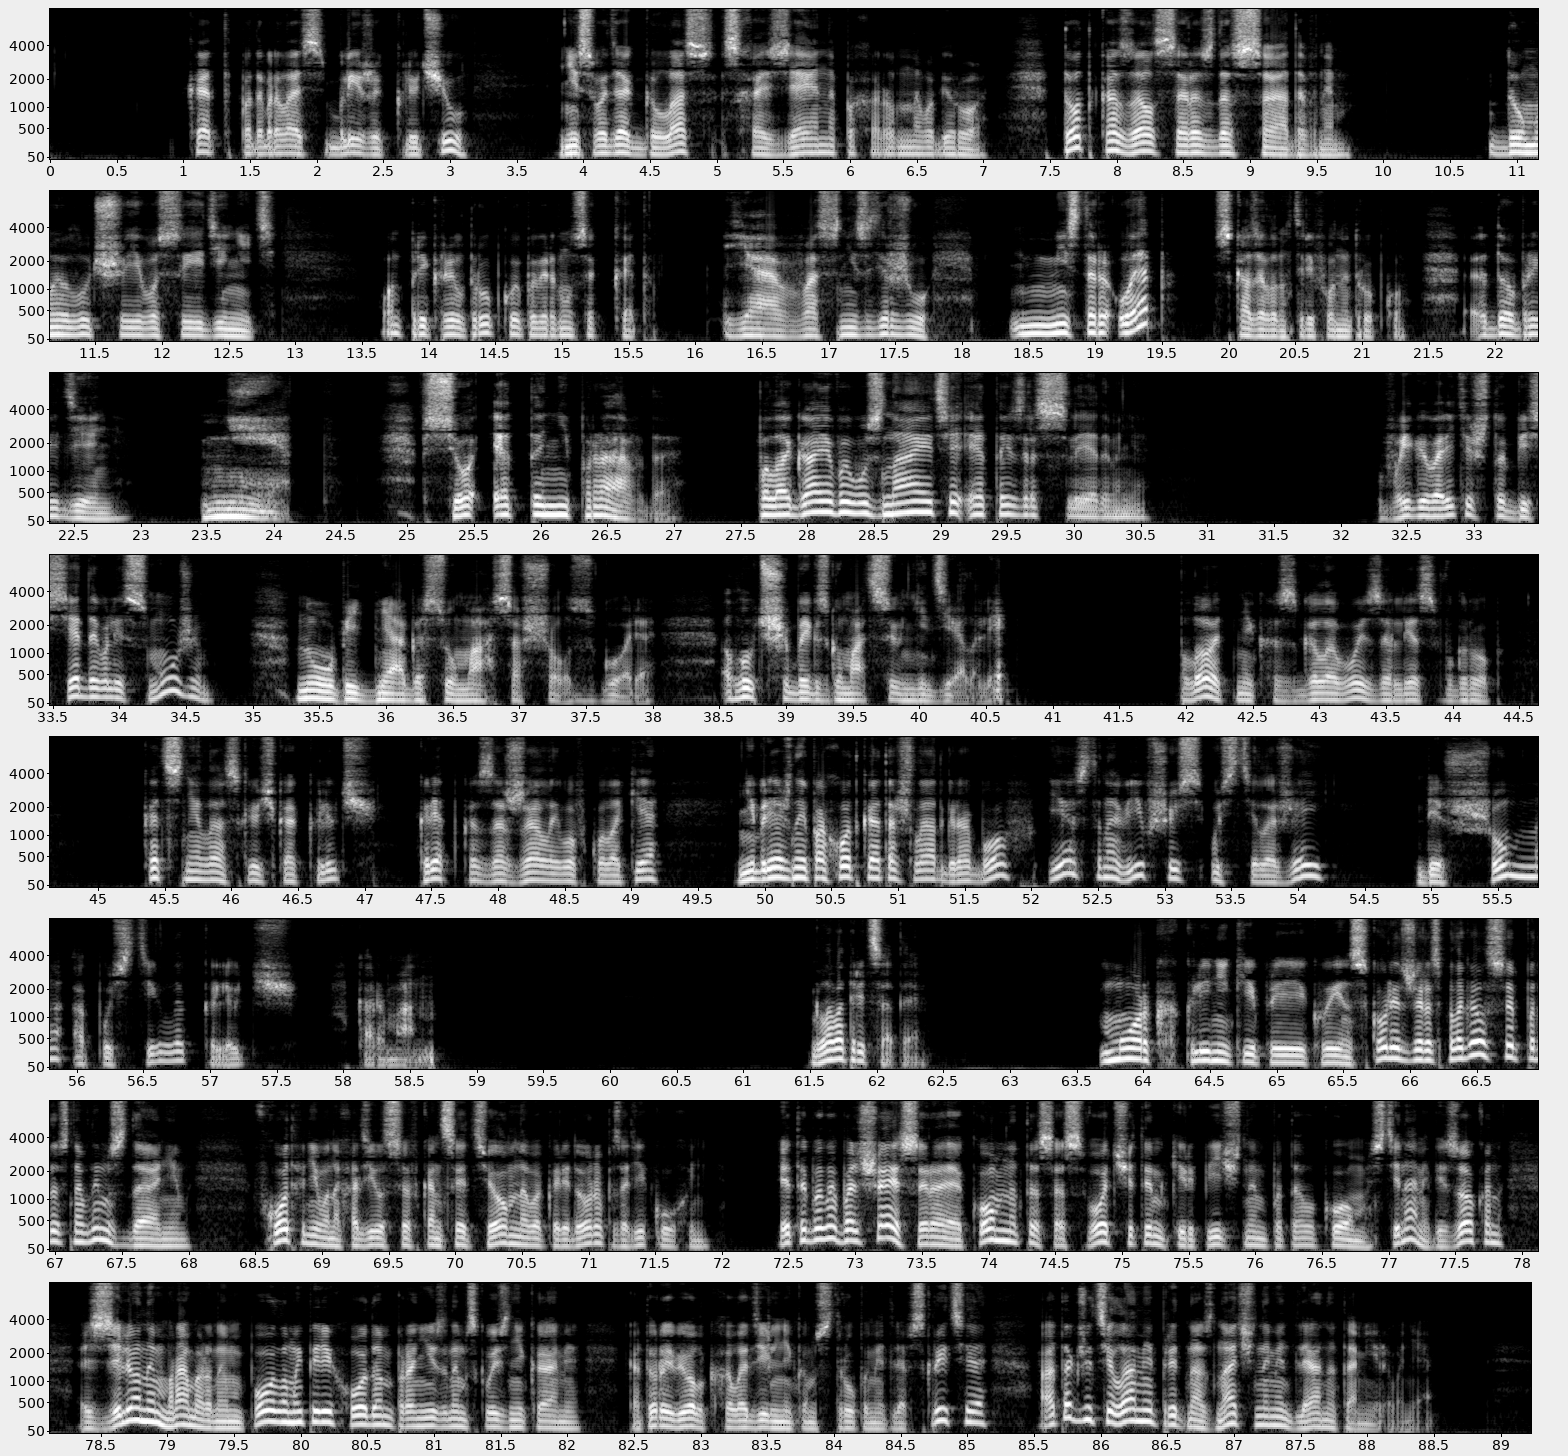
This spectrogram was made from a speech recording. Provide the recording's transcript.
Кэт подобралась ближе к ключу, не сводя глаз с хозяина похоронного бюро. Тот казался раздосадованным. «Думаю, лучше его соединить». Он прикрыл трубку и повернулся к Кэт. «Я вас не задержу. Мистер Уэбб?» — сказал он в телефонную трубку. «Добрый день». «Нет, все это неправда. Полагаю, вы узнаете это из расследования». «Вы говорите, что беседовали с мужем?» «Ну, бедняга с ума сошел с горя. Лучше бы эксгумацию не делали». Плотник с головой залез в гроб. Кэт сняла с крючка ключ, крепко зажала его в кулаке, небрежной походкой отошла от гробов и, остановившись у стеллажей, бесшумно опустила ключ в карман. Глава 30. Морг клиники при Куинс-колледже располагался под основным зданием. Вход в него находился в конце темного коридора позади кухонь. Это была большая сырая комната со сводчатым кирпичным потолком, стенами без окон, с зеленым мраморным полом и переходом, пронизанным сквозняками, который вел к холодильникам с трупами для вскрытия, а также телами, предназначенными для анатомирования.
